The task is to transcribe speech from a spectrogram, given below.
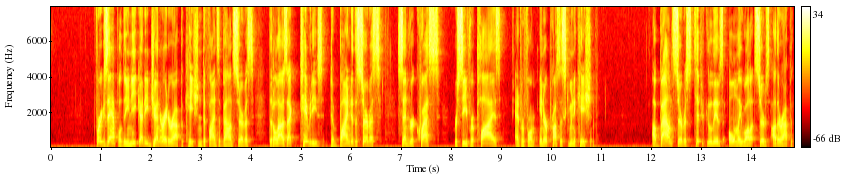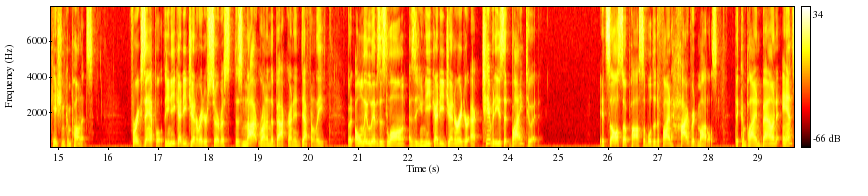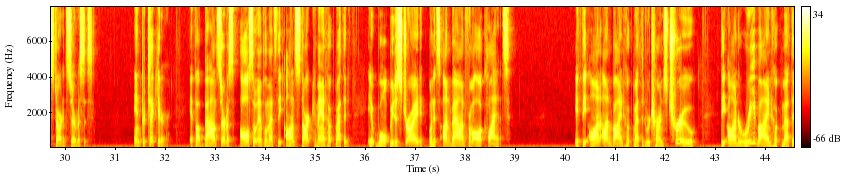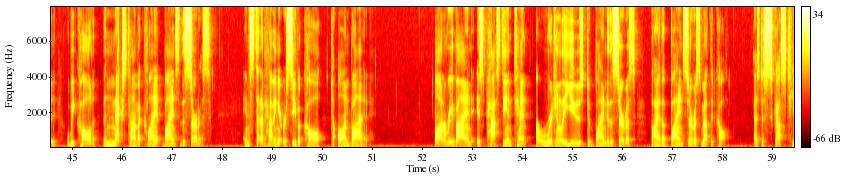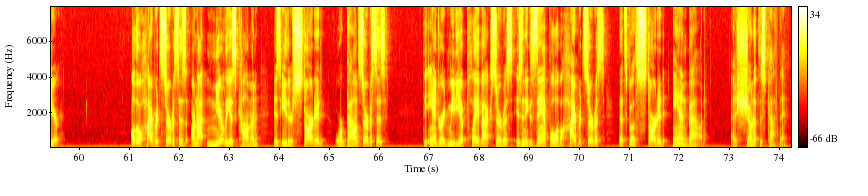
For example, the Unique ID Generator application defines a bound service that allows activities to bind to the service, send requests, receive replies, and perform inter-process communication. A bound service typically lives only while it serves other application components. For example, the Unique ID Generator service does not run in the background indefinitely, but only lives as long as the Unique ID Generator activities that bind to it. It's also possible to define hybrid models that combine bound and started services. In particular, if a bound service also implements the onStart command hook method, it won't be destroyed when it's unbound from all clients. If the on unbind hook method returns true, the on rebind hook method will be called the next time a client binds to the service, instead of having it receive a call to on bind. On rebind is passed the intent originally used to bind to the service via the bind service method call, as discussed here. Although hybrid services are not nearly as common as either started or bound services, the Android Media Playback service is an example of a hybrid service that's both started and bound, as shown at this path name.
